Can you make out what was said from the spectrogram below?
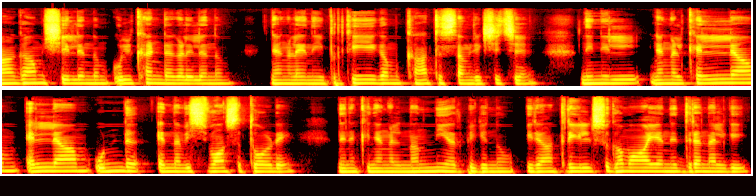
ആകാംക്ഷയിൽ നിന്നും ഉത്കണ്ഠകളിൽ നിന്നും ഞങ്ങളെ നീ പ്രത്യേകം കാത്തു സംരക്ഷിച്ച് നിന്നിൽ ഞങ്ങൾക്കെല്ലാം എല്ലാം ഉണ്ട് എന്ന വിശ്വാസത്തോടെ നിനക്ക് ഞങ്ങൾ നന്ദി അർപ്പിക്കുന്നു. ഈ രാത്രിയിൽ സുഖമായ നിദ്ര നൽകി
